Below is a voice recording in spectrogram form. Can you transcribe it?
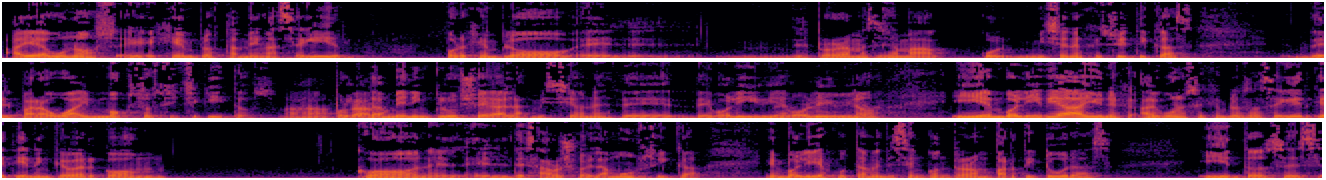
Hay algunos eh, ejemplos también a seguir. Por ejemplo, el, el programa se llama Misiones Jesuíticas del Paraguay, Moxos y Chiquitos, Ajá, porque claro. también incluye a las misiones de, de Bolivia. De Bolivia. ¿no? Y en Bolivia hay un algunos ejemplos a seguir que tienen que ver con con el, el desarrollo de la música. En Bolivia justamente se encontraron partituras y entonces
